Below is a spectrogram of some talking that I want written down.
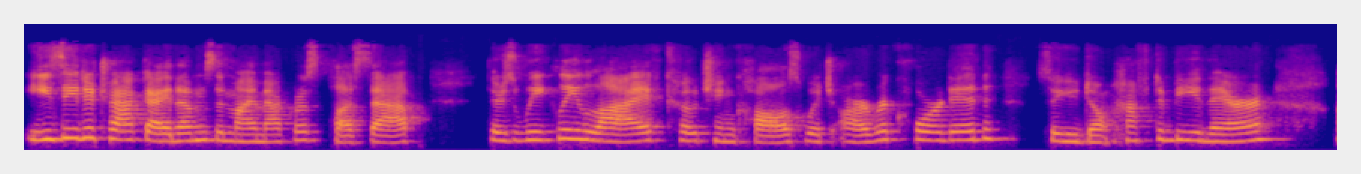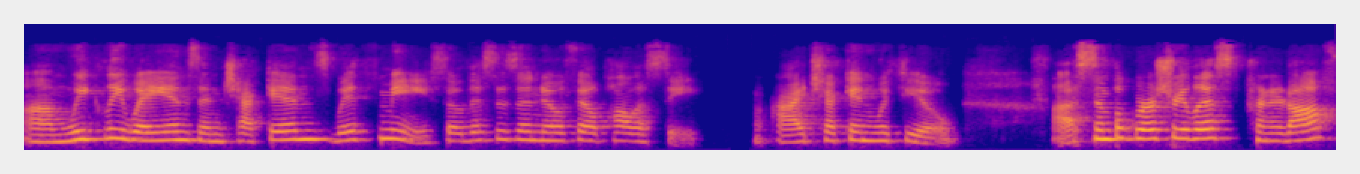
easy to track items in My Macros Plus app. There's weekly live coaching calls, which are recorded, so you don't have to be there. Um, weekly weigh ins and check ins with me. So, this is a no fail policy. I check in with you. A simple grocery list, print it off,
